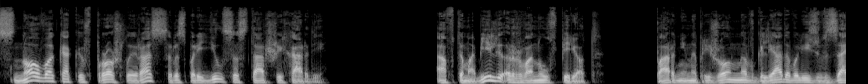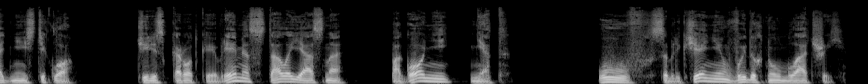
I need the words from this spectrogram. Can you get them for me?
Снова, как и в прошлый раз, распорядился старший Харди. Автомобиль рванул вперед. Парни напряженно вглядывались в заднее стекло. Через короткое время стало ясно — погони нет. «Уф!» — с облегчением выдохнул младший.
